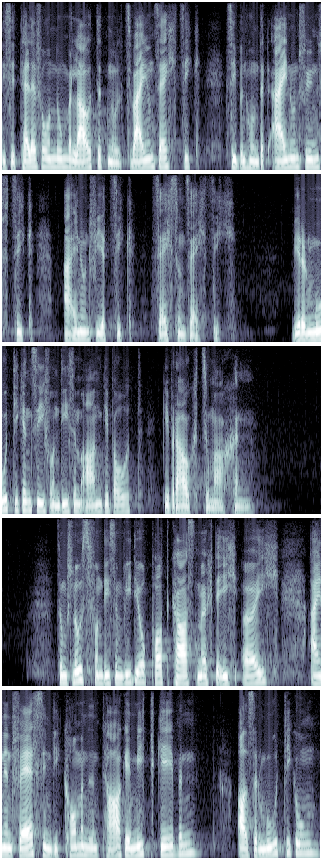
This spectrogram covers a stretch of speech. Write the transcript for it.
Diese Telefonnummer lautet 062 751 41 66. Wir ermutigen Sie, von diesem Angebot Gebrauch zu machen. Zum Schluss von diesem Videopodcast möchte ich euch einen Vers in die kommenden Tage mitgeben als Ermutigung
